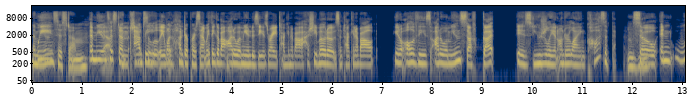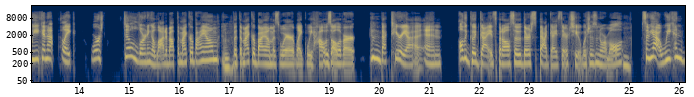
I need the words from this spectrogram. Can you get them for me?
Immune we, system. Immune Yeah. system, absolutely, 100%. We think about autoimmune disease, right? Talking about Hashimoto's and talking about, you know, all of these autoimmune stuff. Gut is usually an underlying cause of that. Mhm. So, and we can, like, we're still learning a lot about the microbiome, Mhm. but the microbiome is where, like, we house all of our bacteria and all the good guys, but also there's bad guys there too, which is normal. Mm. So, yeah, we can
